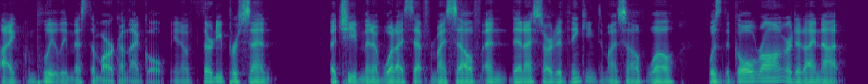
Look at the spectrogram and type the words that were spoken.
I completely missed the mark on that goal. You know, 30% achievement of what I set for myself. And then I started thinking to myself, well, was the goal wrong or did I not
